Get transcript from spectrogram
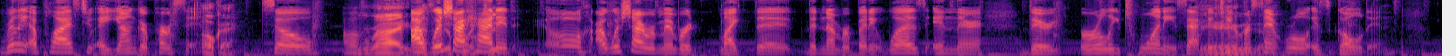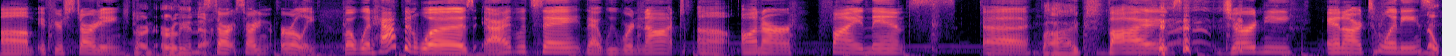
really applies to a younger person. Okay. So, oh, Right. I That's a wish I had too. it. Oh, I wish I remembered like the the number, but it was in their their early twenties. That fifteen percent rule is golden. Um, if you're starting Starting early enough. start starting early. But what happened was, I would say that we were not uh, on our finance uh, Vibes. vibes journey in our twenties. Nope.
